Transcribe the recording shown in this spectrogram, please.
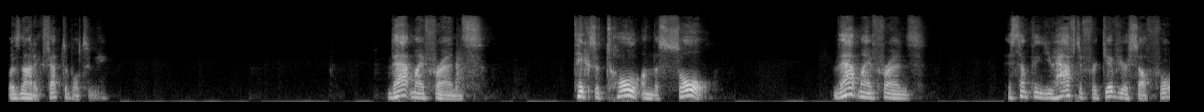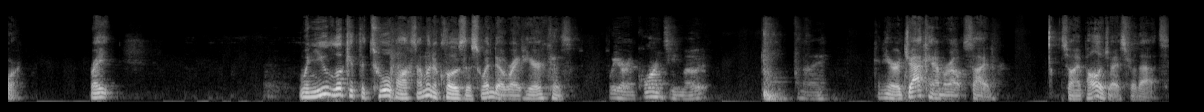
was not acceptable to me. That, my friends, takes a toll on the soul. That, my friends, is something you have to forgive yourself for, right? When you look at the toolbox, I'm going to close this window right here because we are in quarantine mode. And I can hear a jackhammer outside. So I apologize for that.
